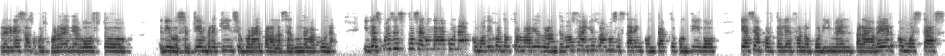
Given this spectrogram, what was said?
regresas pues por ahí de agosto, digo, septiembre 15 o por ahí para la segunda vacuna. Y después de esta segunda vacuna, como dijo el doctor Mario, durante dos años vamos a estar en contacto contigo, ya sea por teléfono, por email, para ver cómo estás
